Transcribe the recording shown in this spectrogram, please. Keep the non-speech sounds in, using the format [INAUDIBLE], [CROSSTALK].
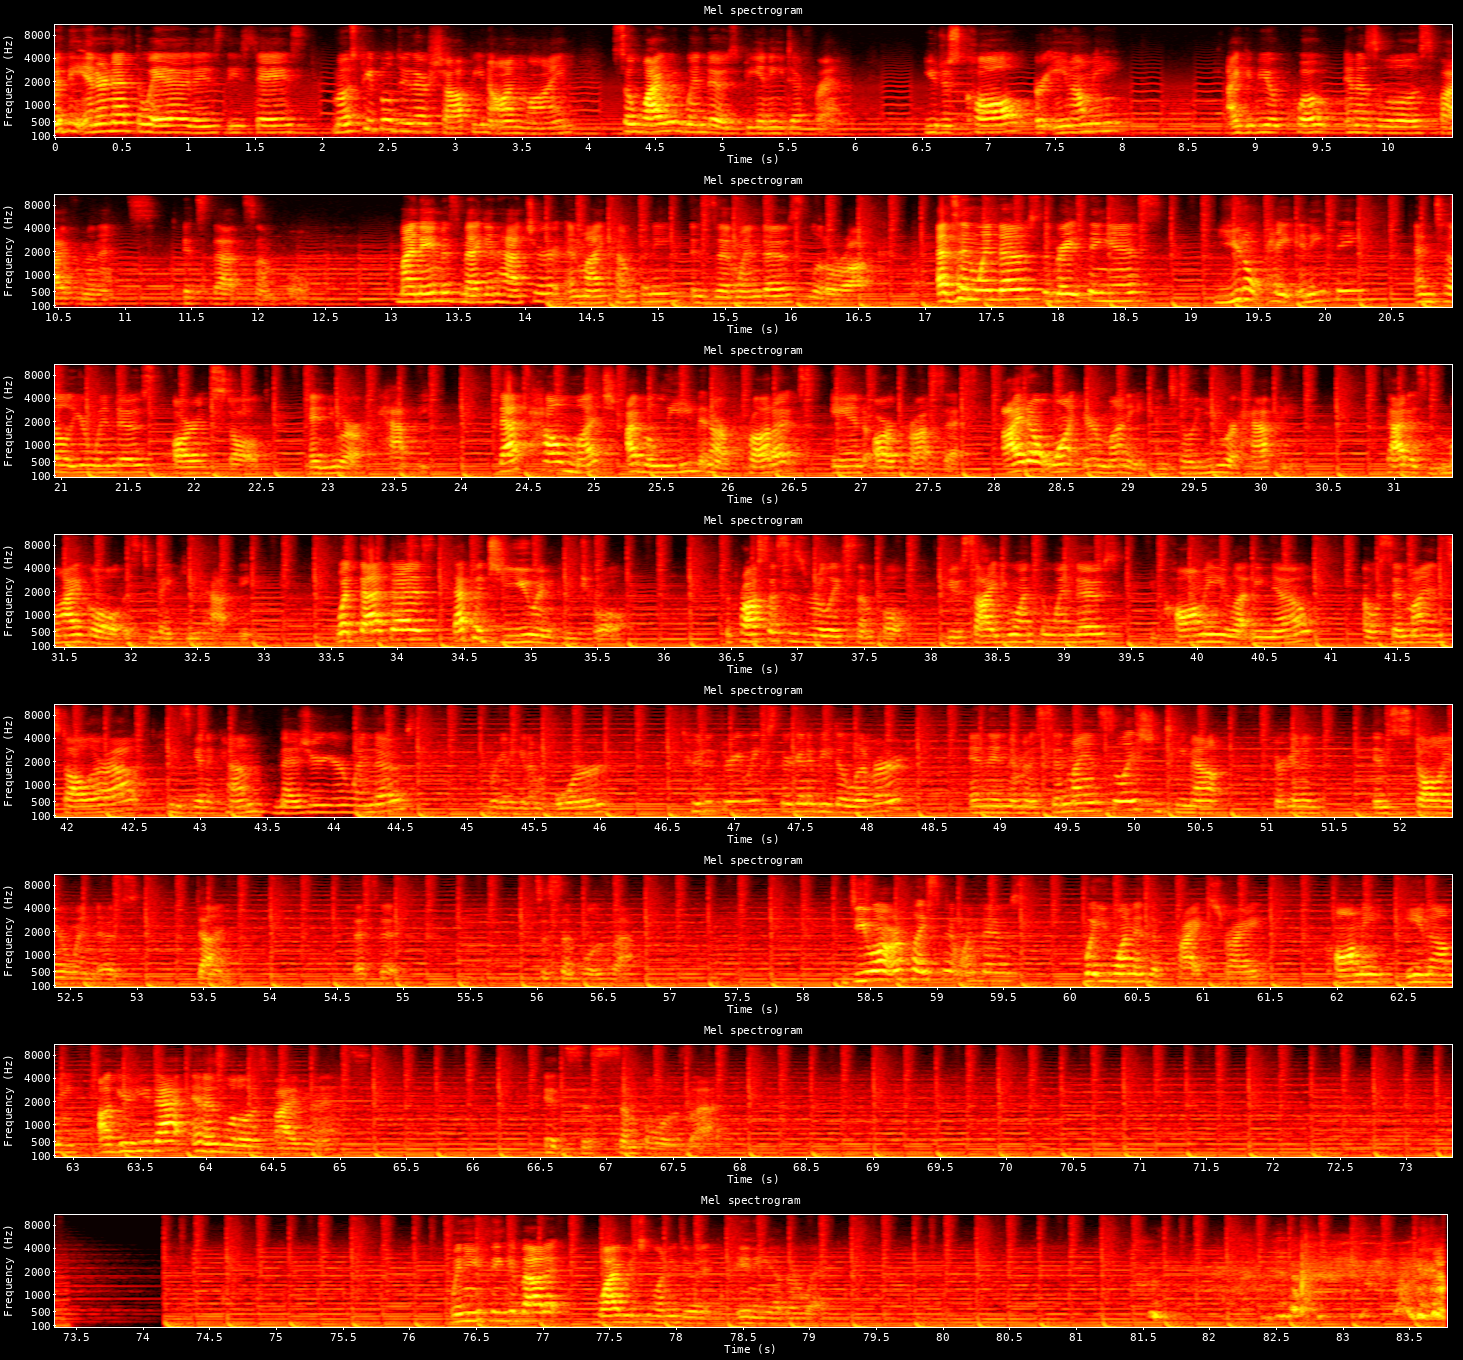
With the internet the way that it is these days, most people do their shopping online, so why would Windows be any different? You just call or email me, I give you a quote in as little as five minutes. It's that simple. My name is Megan Hatcher and my company is Zen Windows Little Rock. At Zen Windows, the great thing is you don't pay anything until your windows are installed and you are happy. That's how much I believe in our products and our process. I don't want your money until you are happy. That is my goal is to make you happy. What that does, that puts you in control. The process is really simple. You decide you want the windows, you call me, you let me know. I will send my installer out. He's gonna come measure your windows. We're gonna get them ordered. Two to three weeks, they're gonna be delivered. And then I'm gonna send my installation team out. They're gonna install your windows. Done. That's it. It's as simple as that. Do you want replacement windows? What you want is a price, right? Call me, email me. I'll give you that in as little as five minutes. It's as simple as that. When you think about it, why would you want to do it any other way? [LAUGHS]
